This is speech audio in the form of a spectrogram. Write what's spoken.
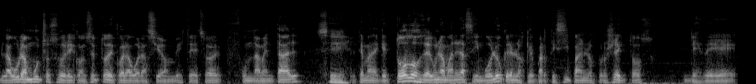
labura mucho sobre el concepto de colaboración, ¿viste? Eso es fundamental. Sí. El tema de que todos de alguna manera se involucren los que participan en los proyectos, desde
